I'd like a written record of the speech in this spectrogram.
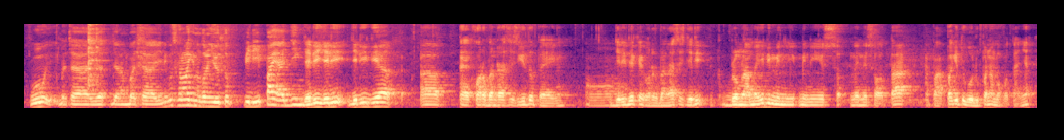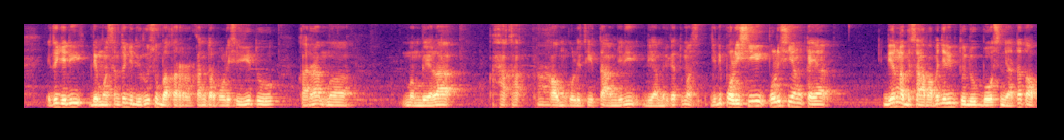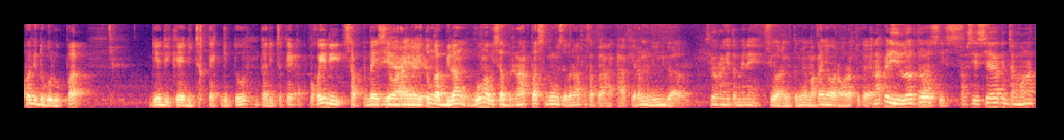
Gue baca jarang baca ini gue sekarang lagi nonton YouTube PewDiePie anjing. jadi jadi jadi dia uh, kayak korban rasis gitu peng. Oh. jadi dia kayak korban rasis. Jadi belum lama ini di Mini- Minneso- Minnesota apa apa gitu gue lupa nama kotanya itu jadi demonstran tuh jadi rusuh bakar kantor polisi gitu. Karena me- membela hak hak kaum kulit hitam. Jadi di Amerika tuh masih jadi polisi polisi yang kayak dia nggak bersalah apa apa jadi dituduh bawa senjata atau apa gitu gue lupa dia di kayak dicekek gitu tadi cekek pokoknya di sampai si Iya, orangnya iya, itu nggak bilang gue nggak bisa bernapas gue nggak bisa bernapas sampai akhirnya meninggal Si orang hitam ini. si orang hitamnya makanya orang-orang tuh kayak Kenapa di luar tuh rasis rasisnya kencang banget.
